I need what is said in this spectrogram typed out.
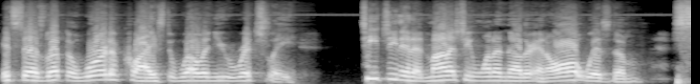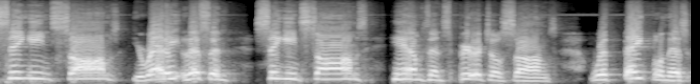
It says, Let the word of Christ dwell in you richly, teaching and admonishing one another in all wisdom, singing psalms. You ready? Listen, singing psalms, hymns, and spiritual songs with thankfulness.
